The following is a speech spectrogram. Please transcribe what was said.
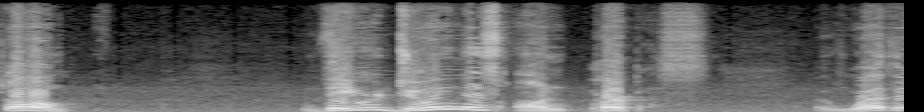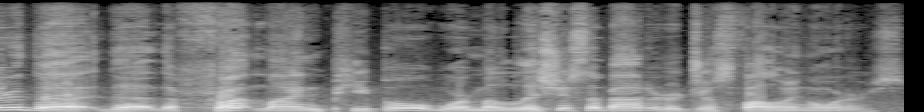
Go home. They were doing this on purpose. Whether the, the, the frontline people were malicious about it or just following orders,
